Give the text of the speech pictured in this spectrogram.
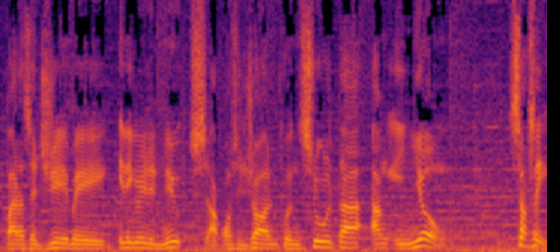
para sa GMA Integrated News. Ako si John Consulta, ang inyong saksi.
